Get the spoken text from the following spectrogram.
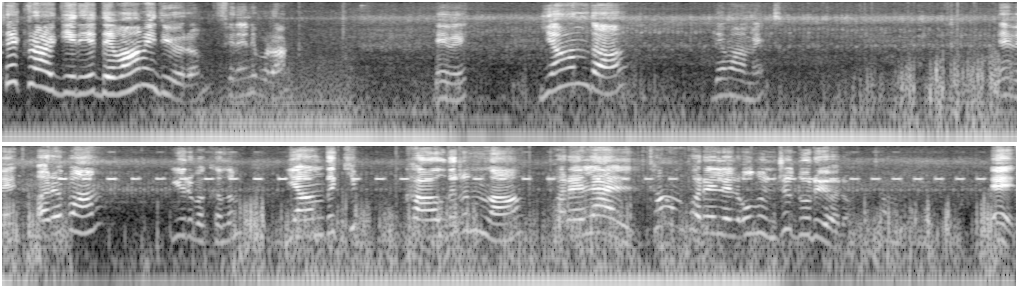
Tekrar geriye devam ediyorum. Freni bırak. Evet. Yanda devam et. Evet, arabam yürü bakalım. Yandaki kaldırımla paralel, tam paralel olunca duruyorum. Tamam. Evet.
